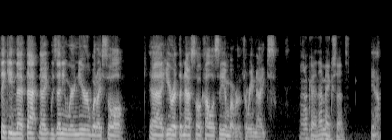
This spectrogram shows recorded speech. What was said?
thinking that that night was anywhere near what I saw uh, here at the Nassau Coliseum over the three nights. Okay, that makes sense. Yeah.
